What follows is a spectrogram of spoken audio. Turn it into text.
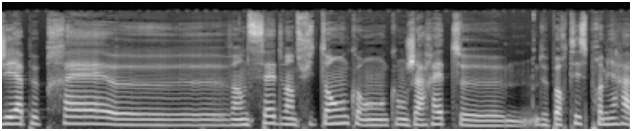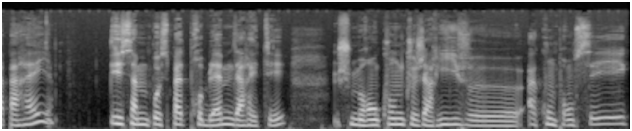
J'ai à peu près 27, 28 ans quand, j'arrête de porter ce premier appareil. Et ça ne me pose pas de problème d'arrêter je me rends compte que j'arrive euh, à compenser.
